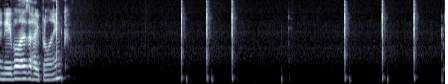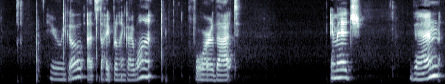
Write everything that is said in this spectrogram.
enable as a hyperlink. Here we go. That's the hyperlink I want for that image. Then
